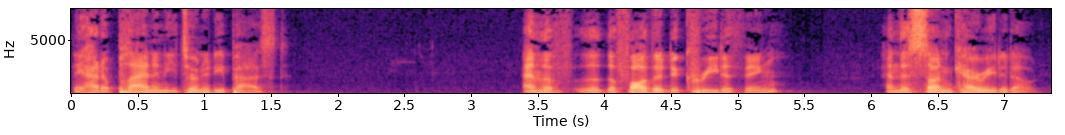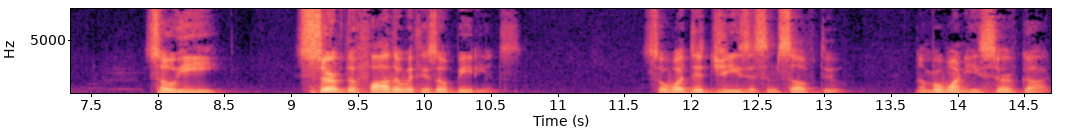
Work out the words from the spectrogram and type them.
they had a plan in eternity past. And the, the, the Father decreed a thing, and the Son carried it out. So he served the Father with his obedience. So what did Jesus himself do? Number one, he served God.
